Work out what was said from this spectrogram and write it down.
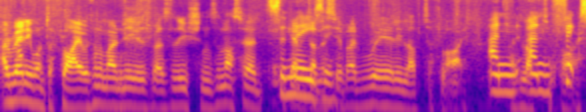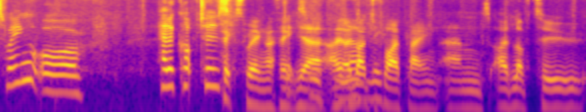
I really want to fly. It was one of my New Year's resolutions, and not so I'd It's get it done this amazing. year, but I'd really love to fly. and to and fly. fixed wing or helicopters. Fixed wing, I think. Fixed yeah, I, I'd like to fly a plane, and I'd love to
